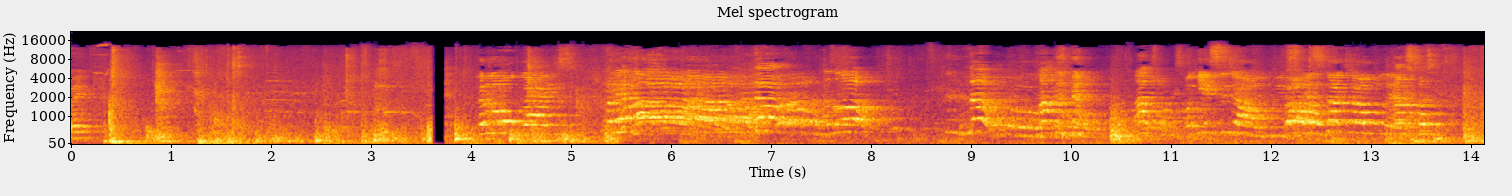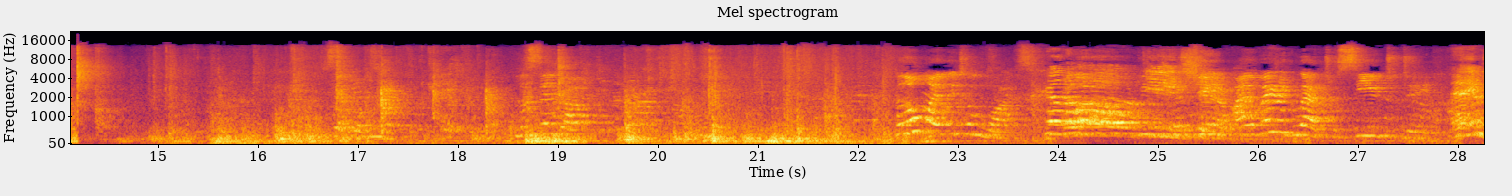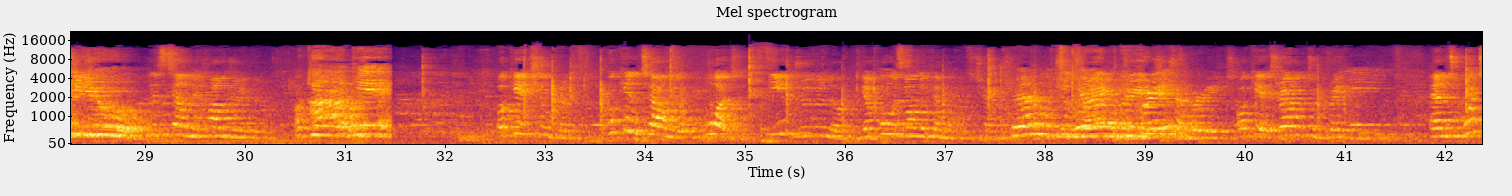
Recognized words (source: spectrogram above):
Wait. Hello, guys. Hello. Hello. Hello. Hello. Okay, sit down, please. Let's oh. start our lesson. Let's stand up. Hello, my little ones. Hello, teacher. I am very glad to see you today. Please tell me how do you do? Okay, children, who can tell me what theme do you learn? Яку ми з вами тему вивчаємо? Okay, travel to Great Britain. And what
